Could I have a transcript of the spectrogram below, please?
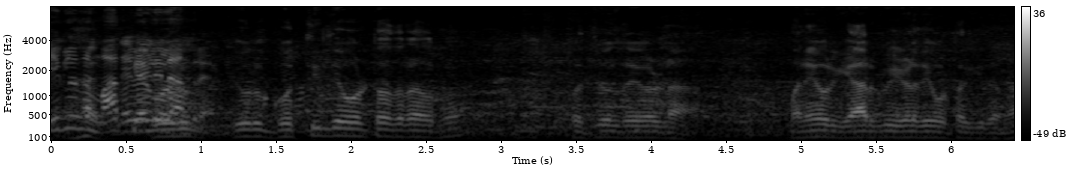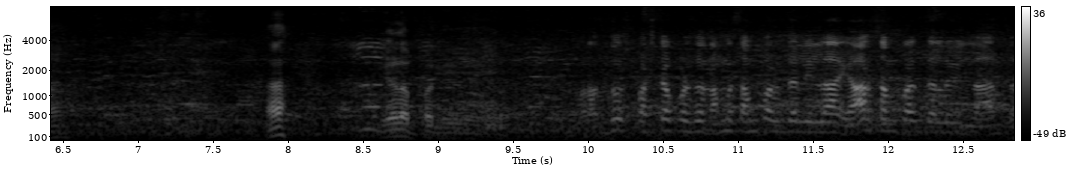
ಈಗಲೂ ಮಾತು ಕೇಳಿಲ್ಲ ಅಂದ್ರೆ. ಇವ್ರಿಗೆ ಗೊತ್ತಿಲ್ಲದೆ ಹೊರಟೋದ್ರ ಅವರು ಪ್ರಜ್ವಲ್ ರೇವಣ್ಣ. ಮನೆಯವ್ರಿಗೆ ಯಾರಿಗೂ ಹೇಳದೆ ಹೊರಟೋಗಿದ್ದಾನ? ಹಾಂ? ಹೇಳಪ್ಪ ನೀನು. ಅದು ಸ್ಪಷ್ಟಪಡಿಸೋದು ನಮ್ಮ ಸಂಪರ್ಕದಲ್ಲಿಲ್ಲ ಯಾರ ಸಂಪರ್ಕದಲ್ಲೂ ಇಲ್ಲ ಅಂತ.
